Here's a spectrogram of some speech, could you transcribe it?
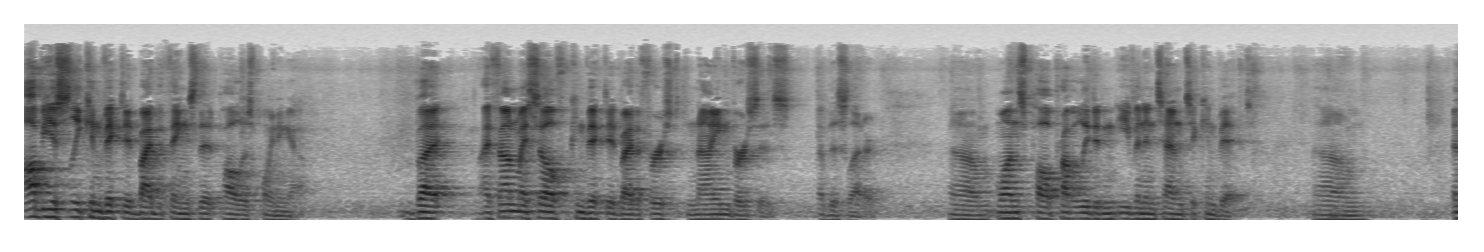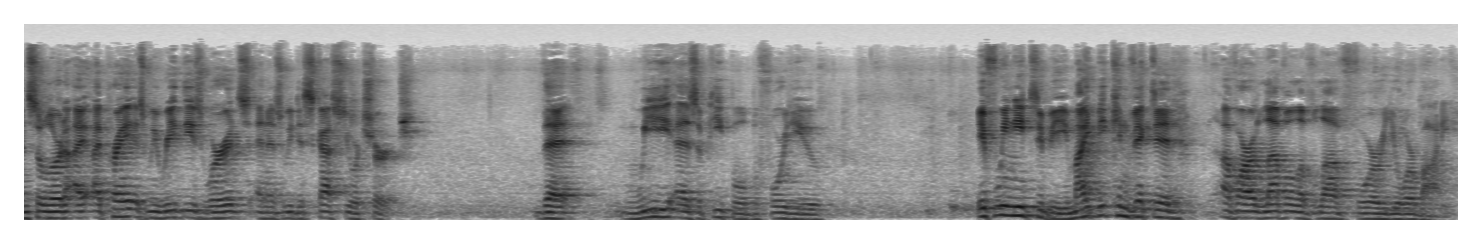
obviously convicted by the things that Paul is pointing out. But I found myself convicted by the first nine verses of this letter. Um, ones Paul probably didn't even intend to convict. Um, and so, Lord, I, I pray as we read these words and as we discuss your church, that we as a people before you, if we need to be, might be convicted of our level of love for your body.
